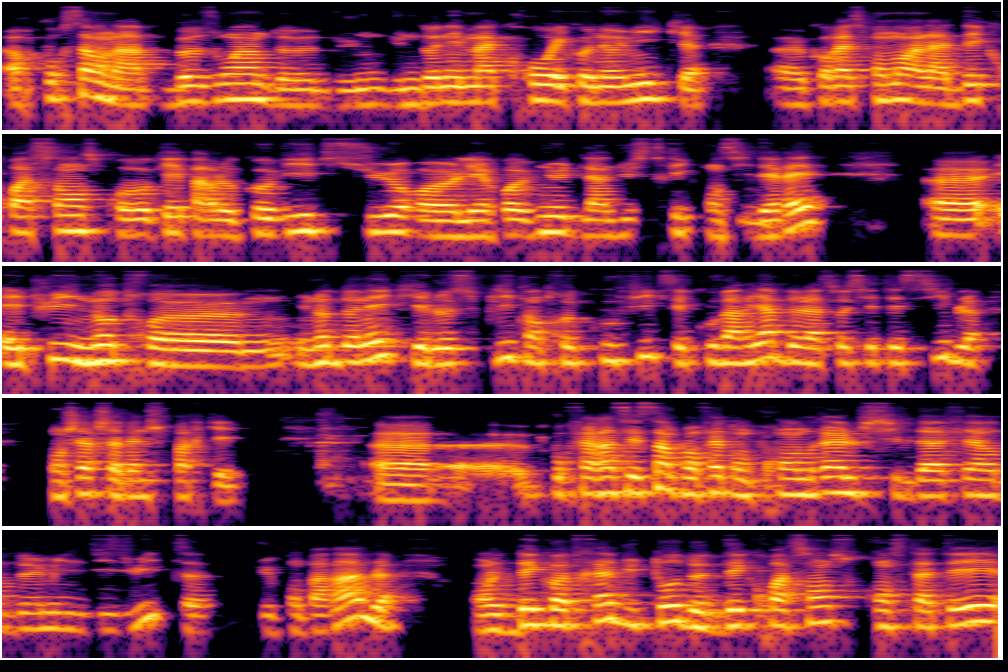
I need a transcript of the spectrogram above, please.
Alors pour ça, on a besoin d'une donnée macroéconomique euh, correspondant à la décroissance provoquée par le Covid sur euh, les revenus de l'industrie considérée. Euh, et puis une autre, une autre donnée qui est le split entre coûts fixes et coûts variables de la société cible qu'on cherche à benchmarker. pour faire assez simple, en fait, on prendrait le chiffre d'affaires 2018 du comparable, on le décoterait du taux de décroissance constaté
